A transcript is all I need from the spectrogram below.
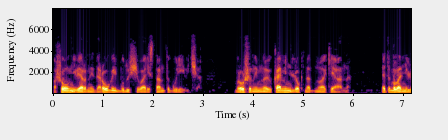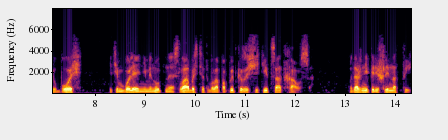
Пошел неверной дорогой будущего арестанта Гуревича. Брошенный мною камень лег на дно океана. Это была не любовь, и тем более не минутная слабость, это была попытка защититься от хаоса. Мы даже не перешли на «ты».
